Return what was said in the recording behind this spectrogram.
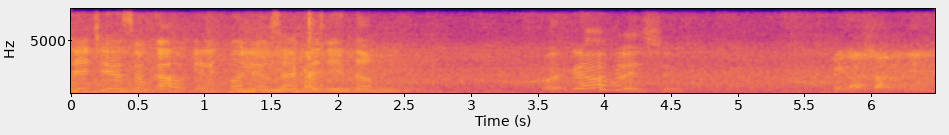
Gente, esse é o carro que ele escolheu, você acredita? Grava a frente. Vou pegar a chave dele.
